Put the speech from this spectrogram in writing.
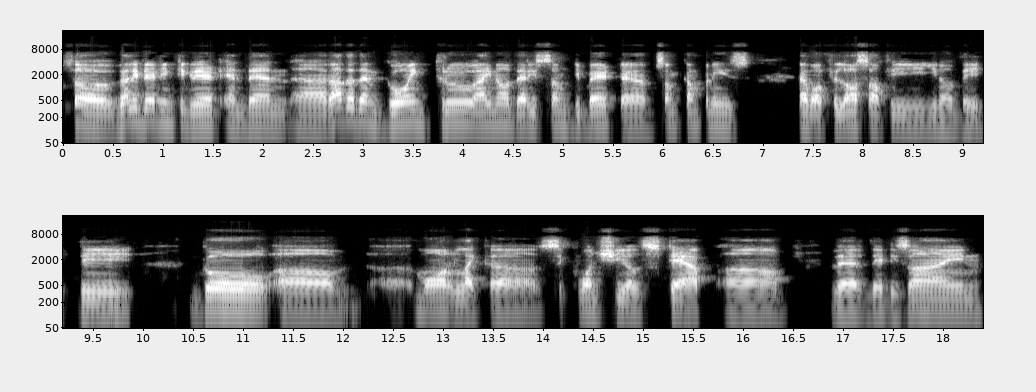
so validate, integrate, and then uh, rather than going through, I know there is some debate. Uh, some companies have a philosophy, you know, they they go um, uh, more like a sequential step uh, where they design,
